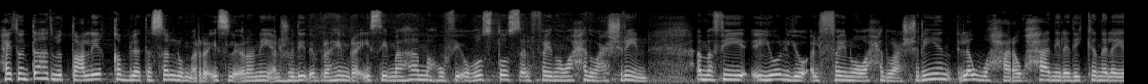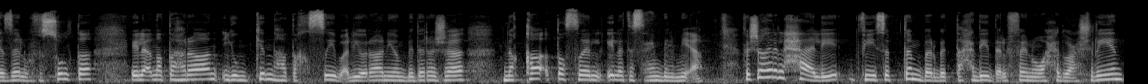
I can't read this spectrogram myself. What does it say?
حيث انتهت بالتعليق قبل تسلم الرئيس الإيراني الجديد إبراهيم رئيسي مهامه في أغسطس 2021 أما في يوليو 2021 لوح روحاني الذي كان لا يزال في السلطة إلى أن طهران يمكنها تخصيب اليورانيوم بدرجة نقاء تصل إلى 90% في الشهر الحالي في سبتمبر بالتحديد 2021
